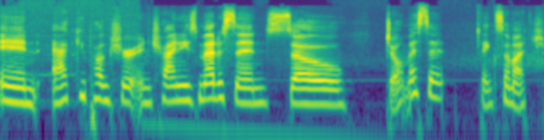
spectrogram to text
in acupuncture and Chinese medicine, so don't miss it. Thanks so much.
